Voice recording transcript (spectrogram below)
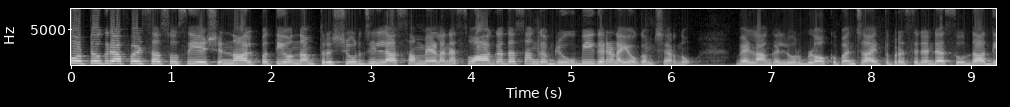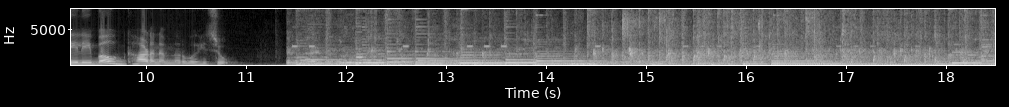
photographers association നാൽപ്പത്തിയൊന്നാം തൃശൂർ ജില്ലാ സമ്മേളന സ്വാഗത സംഘം രൂപീകരണ യോഗം ചേർന്നു. വെള്ളാങ്കല്ലൂർ ബ്ലോക്ക് പഞ്ചായത്ത് പ്രസിഡന്റ് സുധാ ദിലീപ് ഉദ്ഘാടനം നിർവഹിച്ചു. Thank you.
